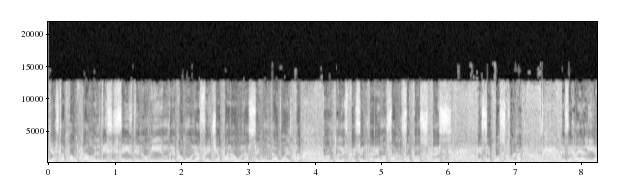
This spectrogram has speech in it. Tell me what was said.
ya está pautado el 16 de noviembre como una fecha para una segunda vuelta. Pronto les presentaremos a los otros tres que se postulan. Desde Jayalía,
